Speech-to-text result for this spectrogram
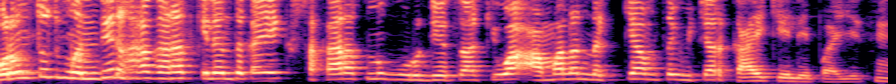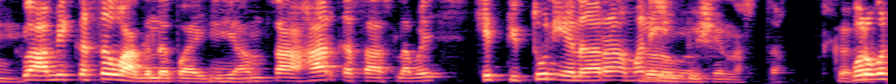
परंतु मंदिर हा घरात केल्यानंतर काय एक सकारात्मक ऊर्जेचा किंवा आम्हाला नक्की आमचा विचार काय केले पाहिजे. किंवा आम्ही कसं वागलं पाहिजे. आमचा आहार कसा असला पाहिजे हे तिथून येणारं आम्हाला. इंट्युशन असतं. बरोबर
